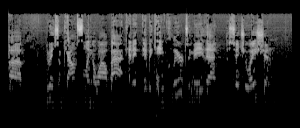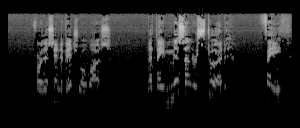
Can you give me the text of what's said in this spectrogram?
uh, doing some counseling a while back, and it, it became clear to me that the situation for this individual was that they misunderstood faith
